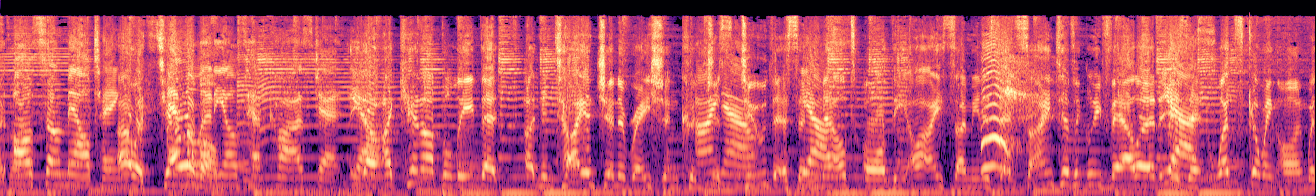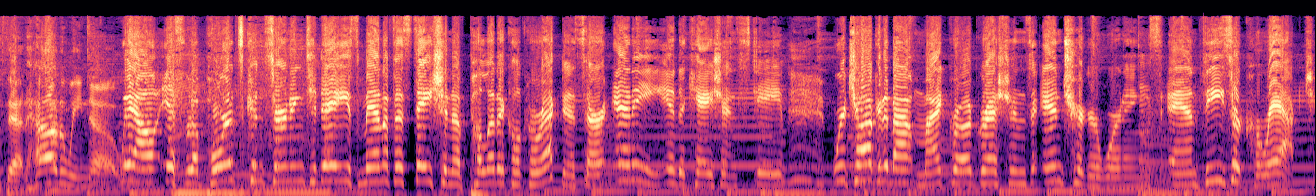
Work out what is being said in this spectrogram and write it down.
is also melting. Oh, it's terrible. And millennials have caused it. You know, I cannot believe that an entire generation could I just know. do this and Yeah. melt all the ice. I mean, is that scientifically valid? Yes. Is it what's going on with that? How do we know? Well, if reports concerning today's manifestation of political correctness are any indication, Steve, we're talking about microaggressions and trigger warnings, and these are correct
